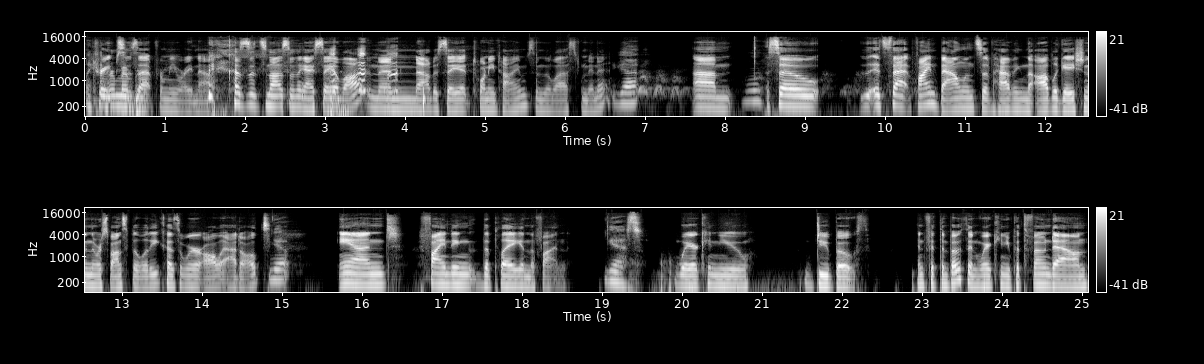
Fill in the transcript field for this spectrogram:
I can't remember. is that for me right now because it's not something I say a lot, and then now to say it 20 times in the last minute. Yeah. Um, so it's that fine balance of having the obligation and the responsibility because we're all adults Yeah. and finding the play and the fun. Yes. Where can you do both and fit them both in? Where can you put the phone down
